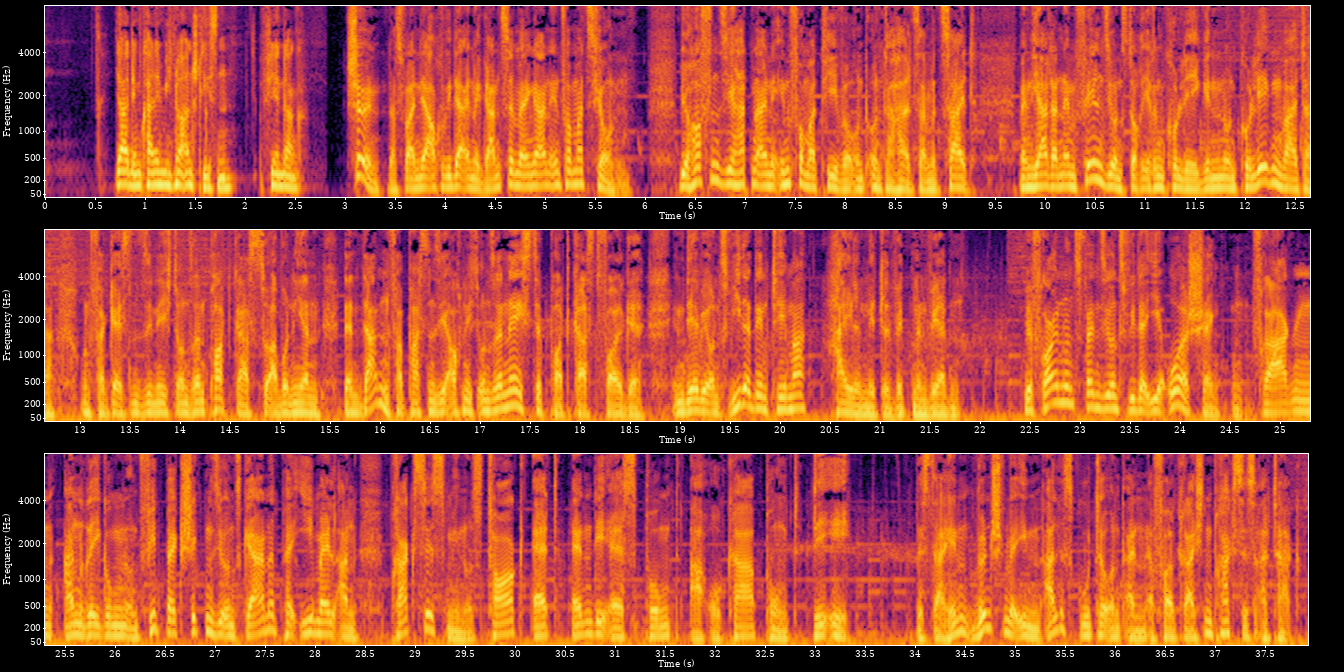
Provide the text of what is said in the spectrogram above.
Ja, dem kann ich mich nur anschließen. Vielen Dank. Schön, das waren ja auch wieder eine ganze Menge an Informationen. Wir hoffen, Sie hatten eine informative und unterhaltsame Zeit. Wenn ja, dann empfehlen Sie uns doch Ihren Kolleginnen und Kollegen weiter und vergessen Sie nicht, unseren Podcast zu abonnieren, denn dann verpassen Sie auch nicht unsere nächste Podcast-Folge, in der wir uns wieder dem Thema Heilmittel widmen werden. Wir freuen uns, wenn Sie uns wieder Ihr Ohr schenken. Fragen, Anregungen und Feedback schicken Sie uns gerne per E-Mail an praxis-talk.nds.aok.de. Bis dahin wünschen wir Ihnen alles Gute und einen erfolgreichen Praxisalltag.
